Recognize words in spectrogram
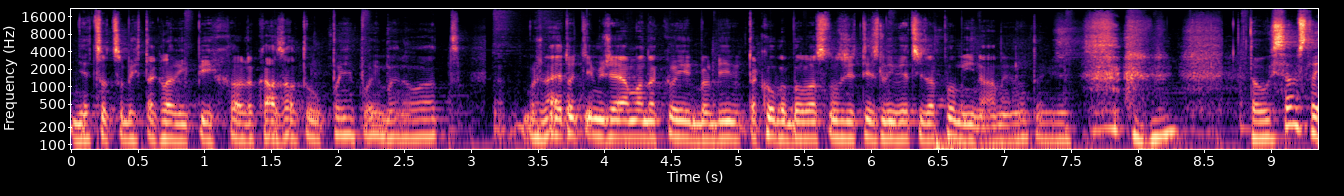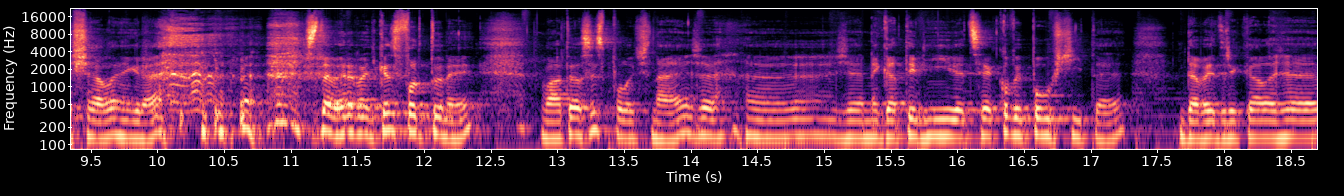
něco, co bych takhle vypíchal, dokázal to úplně pojmenovat. Možná je to tím, že já mám takový blbý, takovou blbou vlastnost, že ty zlý věci zapomínám. Jo? Takže... To už jsem slyšel někde. Jste vyhrmeňkem z Fortuny. Máte asi společné, že, eh, že negativní věci jako vypouštíte. David říkal, že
